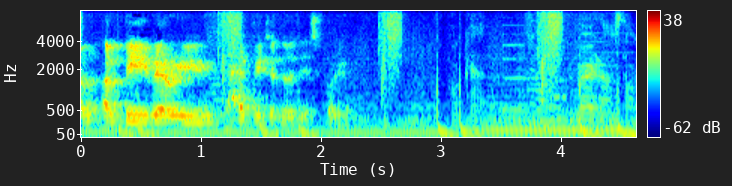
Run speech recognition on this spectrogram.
I'll, I'll be very happy to do this for you. Okay, very nice.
